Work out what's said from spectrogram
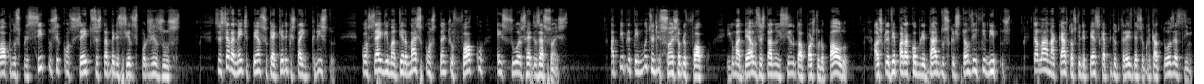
foco nos princípios e conceitos estabelecidos por Jesus. Sinceramente, penso que aquele que está em Cristo consegue manter mais constante o foco em suas realizações. A Bíblia tem muitas lições sobre foco, e uma delas está no ensino do apóstolo Paulo ao escrever para a comunidade dos cristãos em Filipos, Está lá na carta aos Filipenses, capítulo 3, versículo 14, assim:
